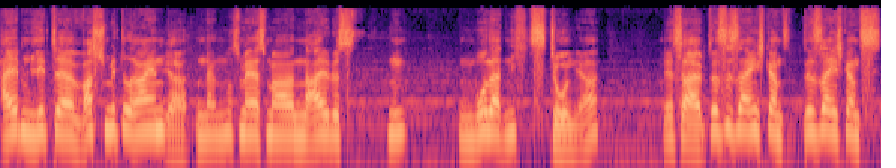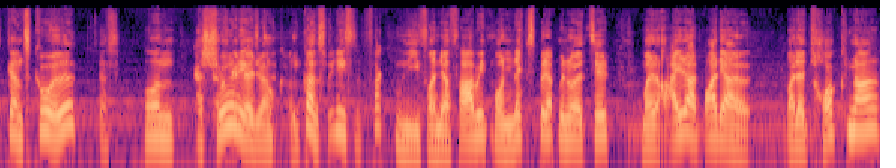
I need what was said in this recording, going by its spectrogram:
halben Liter Waschmittel rein Ja. und dann muss man erstmal ein halbes, einen Monat nichts tun, ja. Deshalb, das ist eigentlich ganz, das ist eigentlich ganz, ganz cool. Das- und Ja, schön. Ja, du, du kannst wenigstens Fakten liefern. Der Fabi von Nextbit hat mir nur erzählt, mein Highlight war der, war der Trockner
